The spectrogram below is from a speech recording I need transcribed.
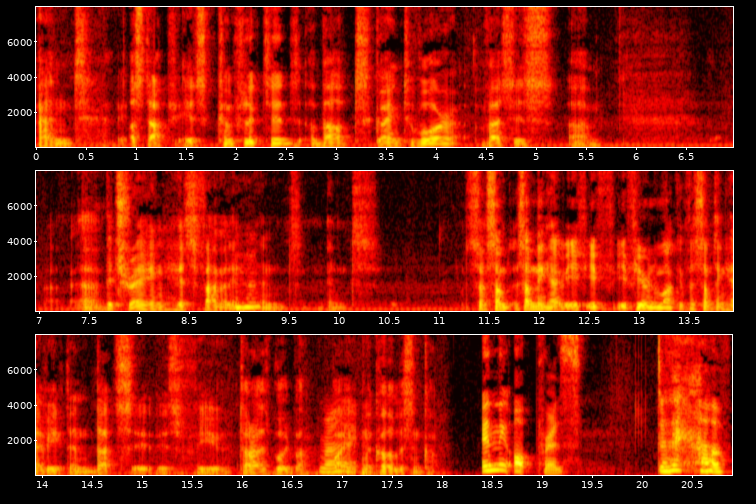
And Ostap is conflicted about going to war versus um, uh, betraying his family, and and so some something heavy. If if if you're in the market for something heavy, then that's it is for you. Taras Bulba Right. by Mykola Lysenko. In the operas, do they have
